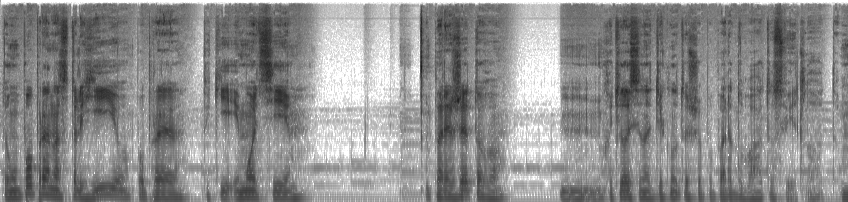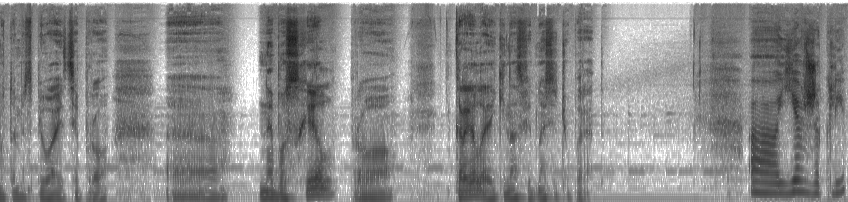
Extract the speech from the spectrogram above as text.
Тому, попри ностальгію, попри такі емоції пережитого, хотілося натякнути, що попереду багато світлого. Тому там співається про е, небосхил, про крила, які нас відносять уперед. Е, є вже кліп,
